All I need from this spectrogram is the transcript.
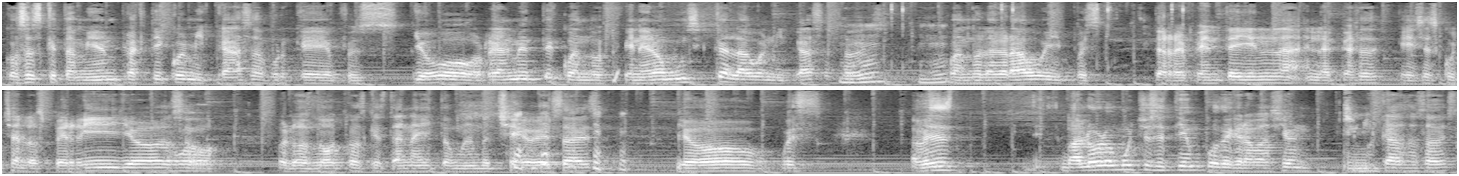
cosas que también practico en mi casa, porque pues yo realmente cuando genero música la hago en mi casa, ¿sabes? Ujú. Cuando la grabo y pues de repente ahí en la, en la casa se escuchan los perrillos Wow. o, o los locos que están ahí tomando chévere, ¿sabes? yo pues a veces valoro mucho ese tiempo de grabación Sí, en mi casa, ¿sabes?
